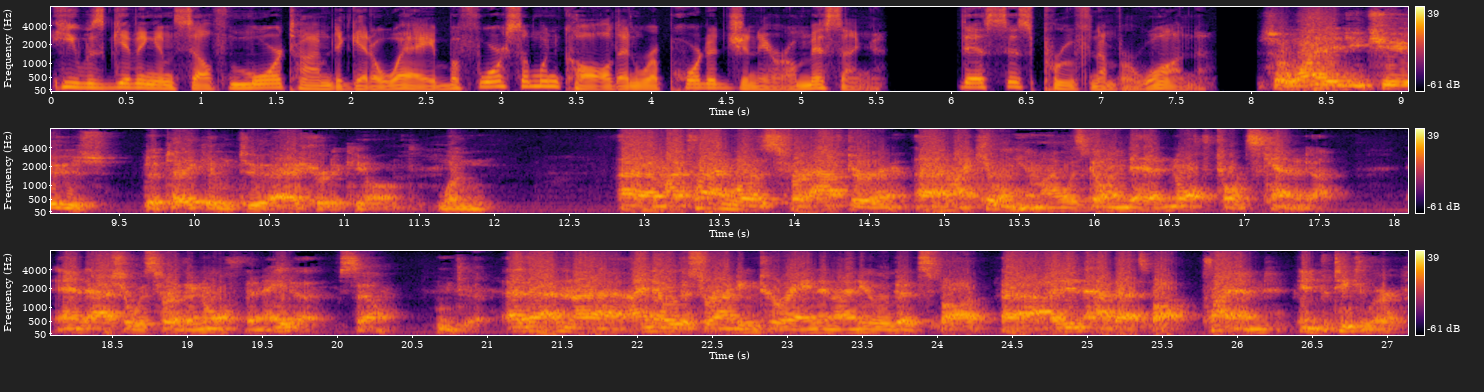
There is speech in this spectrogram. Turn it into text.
He was giving himself more time to get away before someone called and reported Gennaro missing. This is proof number one. So why did you choose to take him to Asher to kill him when Uh, my plan was for after uh, my killing him, I was going to head north towards Canada, and Asher was further north than Ada, so. Okay. Uh, that and uh, I know the surrounding terrain, and I knew a good spot. Uh, I didn't have that spot planned in particular.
